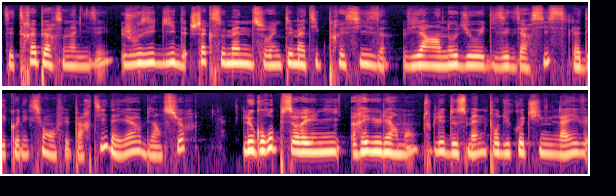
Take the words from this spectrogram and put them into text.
C'est très personnalisé. Je vous y guide chaque semaine sur une thématique précise via un audio et des exercices. La déconnexion en fait partie d'ailleurs, bien sûr. Le groupe se réunit régulièrement, toutes les deux semaines, pour du coaching live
